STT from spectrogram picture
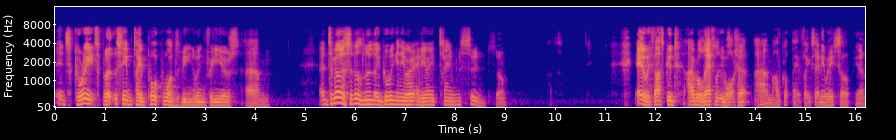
it's great, but at the same time, Pokemon's been going for years. Um, and to be honest, it doesn't look like going anywhere anyway time soon. So, anyway, that's good. I will definitely watch it. Um, I've got Netflix anyway, so you know.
